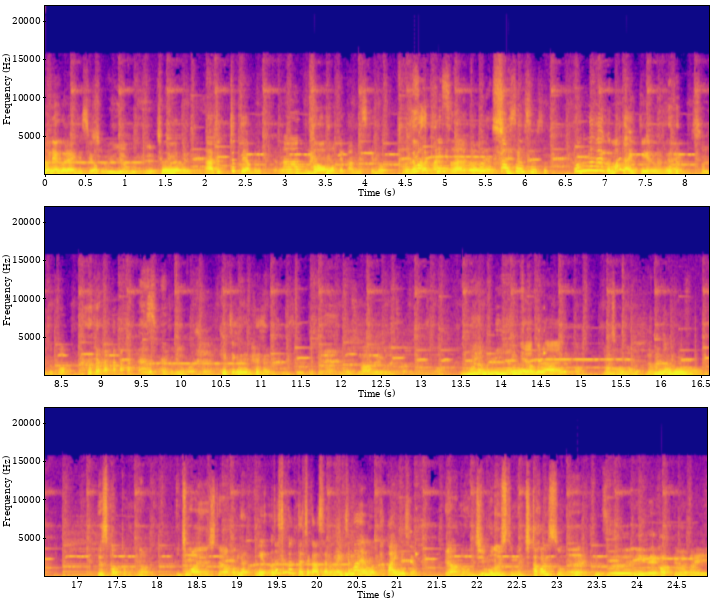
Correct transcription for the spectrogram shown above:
破れぐらいですよ。ちょい破れ？ちょい破れ。あちょちょっと破れてきたなとは思ってたんですけど。で まだ気に座るそうそうそうそう。そんななんかまだいけるぐらい。そういうとこ？ケチが出てる。何年ぐらい使ってたんですか？もうでも2年ぐらい。あそんなもん安かったもんねあれ。1万円してなかっいたや私たちからすればね1万円も高いんですよ。いやあのジムの椅子ってめっちゃ高いですよね、ね普通にね買ってもやっぱり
